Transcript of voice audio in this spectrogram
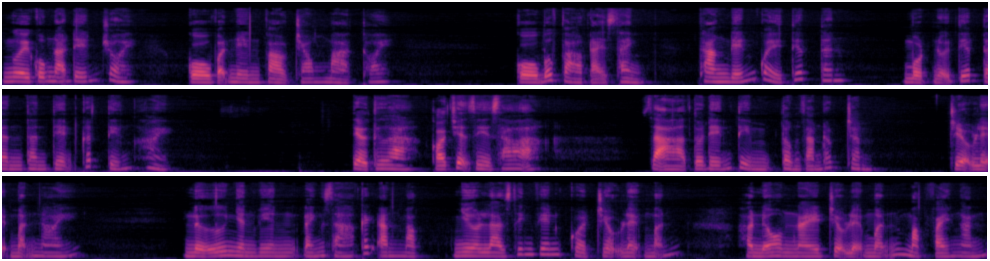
người cũng đã đến rồi, cô vẫn nên vào trong mà thôi. Cô bước vào đại sảnh, thang đến quầy tiếp tân. Một nữ tiếp tân thân thiện cất tiếng hỏi. Tiểu thư à, có chuyện gì sao ạ? Dạ, tôi đến tìm Tổng Giám đốc Trầm. Triệu Lệ Mẫn nói. Nữ nhân viên đánh giá cách ăn mặc như là sinh viên của Triệu Lệ Mẫn. Hơn nữa hôm nay Triệu Lệ Mẫn mặc váy ngắn,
